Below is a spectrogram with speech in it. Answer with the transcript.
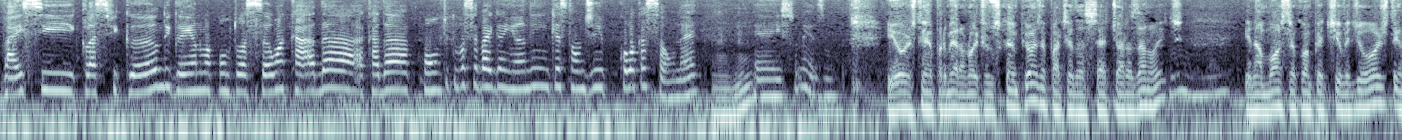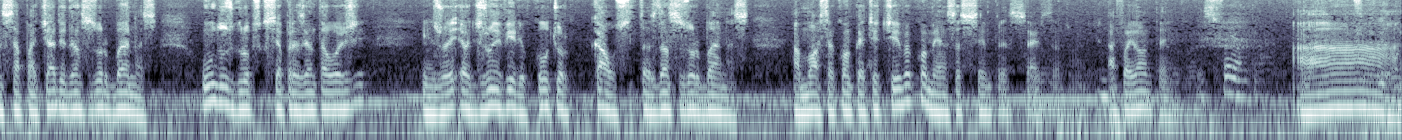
Vai se classificando e ganhando uma pontuação a cada, a cada ponto que você vai ganhando em questão de colocação, né? Uhum. É isso mesmo. E hoje tem a primeira noite dos campeões a partir das 7 horas da noite. Uhum. E na mostra competitiva de hoje tem sapateado e danças urbanas. Um dos grupos que se apresenta hoje é de Joinville, Culture Caos das danças urbanas. A mostra competitiva começa sempre às sete da noite. Ah, foi ontem? Isso foi ontem. Ah.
